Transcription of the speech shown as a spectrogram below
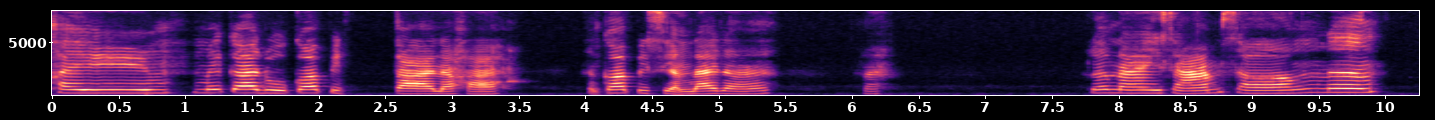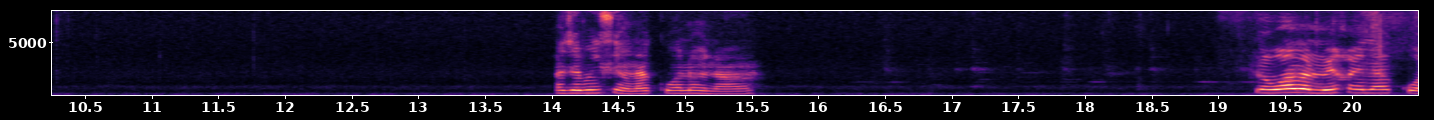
ใครไม่กล้าดูก็ปิดตานะคะ แล้วก็ปิดเสียงได้นะ มาเริ่มในสามสองหนึ่งอาจจะมีเสียงน่ากลัวหน่อยนะเราว่ามันไม่ค่อยน่ากลัว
